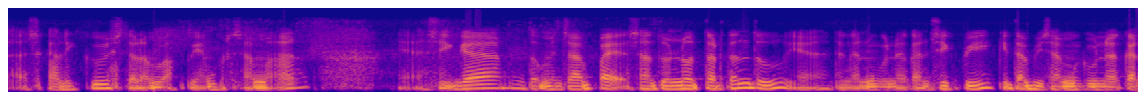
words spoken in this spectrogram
uh, sekaligus dalam waktu yang bersamaan. Ya sehingga untuk mencapai satu node tertentu ya dengan menggunakan Zigbee kita bisa menggunakan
